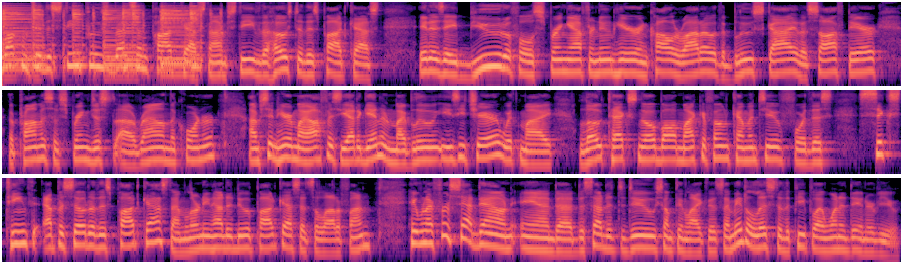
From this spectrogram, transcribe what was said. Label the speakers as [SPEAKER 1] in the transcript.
[SPEAKER 1] welcome to the Steve Poos Benson podcast. I'm Steve, the host of this podcast. It is a beautiful spring afternoon here in Colorado. The blue sky, the soft air, the promise of spring just uh, around the corner. I'm sitting here in my office yet again in my blue easy chair with my low tech snowball microphone coming to you for this 16th episode of this podcast. I'm learning how to do a podcast. That's a lot of fun. Hey, when I first sat down and uh, decided to do something like this, I made a list of the people I wanted to interview.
